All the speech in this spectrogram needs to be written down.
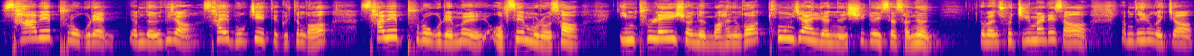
사회 프로그램, 여러분들 그죠? 사회복지 혜택 같은 거 사회 프로그램을 없앰으로써 인플레이션을 뭐 하는 거 통제하려는 시도에 있어서는 그러면 솔직히 말해서 여러분들 이런 거 있죠.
